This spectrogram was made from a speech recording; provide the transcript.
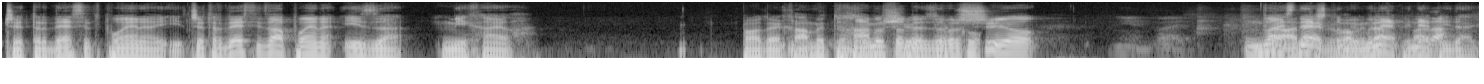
40 poena, i- 42 poena iza Mihajla. Pa da je Hamilton, Hamilton da je završio 20 Da, ne bi nešto, mogli, bi, da. ne bi, Pa ne da. dalje.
